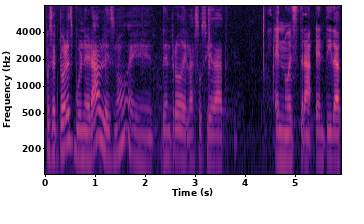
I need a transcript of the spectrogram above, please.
pues sectores vulnerables, ¿no? Eh, dentro de la sociedad en nuestra entidad.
